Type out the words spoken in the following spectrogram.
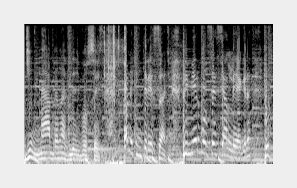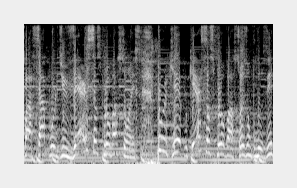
de nada na vida de vocês. Olha que interessante. Primeiro você se alegra por passar por diversas provações. Por quê? Porque essas provações vão produzir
